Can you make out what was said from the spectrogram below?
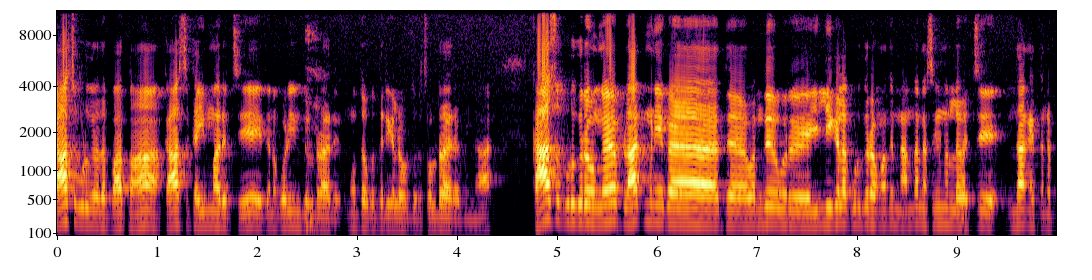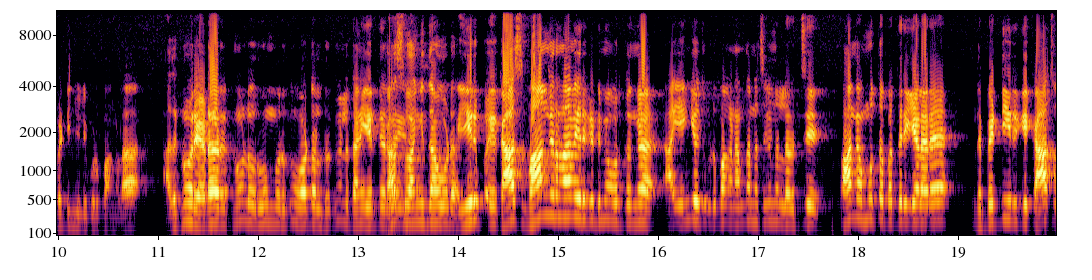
காசு கொடுக்கறத பார்த்தோம் காசு கைமாறுச்சு இத்தனை கோடின்னு சொல்றாரு. மூத்த பத்திரிகையாளர் ஒருத்தர் சொல்றாரு அப்படின்னா காசு கொடுக்குறவங்க பிளாக் மணியை வந்து ஒரு இல்லீகலா கொடுக்குறவங்க வந்து நந்தன சிக்னல்ல வச்சு இந்தாங்க இத்தனை பெட்டின்னு சொல்லி கொடுப்பாங்களா? அதுக்குன்னு ஒரு இடம் இருக்கும் இல்ல ரூம் இருக்கும் ஹோட்டல் இருக்கும் இல்ல தனி காசு வாங்கி தான் கூட. இருப்ப காசு வாங்குறனாவே இருக்கட்டுமே ஒருத்தவங்க. எங்க வச்சு கொடுப்பாங்க நந்தன சிக்னல்ல வச்சு. வாங்க மூத்த பத்திரிகையாளரே இந்த பெட்டி இருக்கு காசை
